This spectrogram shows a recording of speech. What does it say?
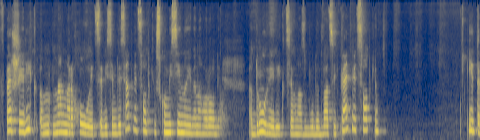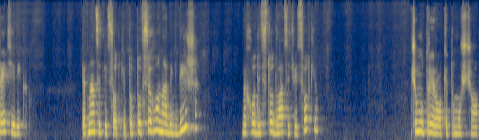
В перший рік нам нараховується 80% з комісійної винагороди, другий рік це в нас буде 25%. І третій рік 15%. Тобто всього навіть більше виходить 120%. Чому три роки? Тому що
